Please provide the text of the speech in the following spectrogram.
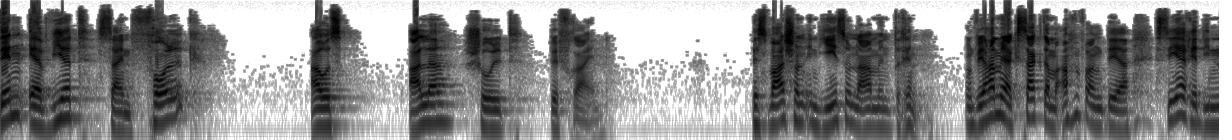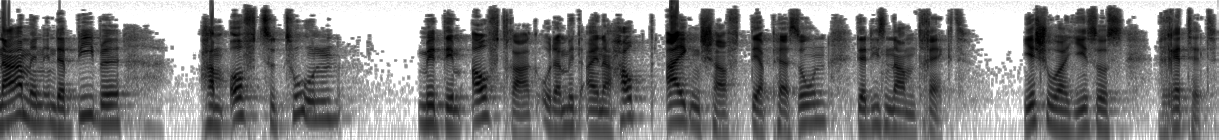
denn er wird sein Volk aus aller Schuld befreien. Es war schon in Jesu Namen drin. Und wir haben ja gesagt am Anfang der Serie, die Namen in der Bibel haben oft zu tun mit dem Auftrag oder mit einer Haupteigenschaft der Person, der diesen Namen trägt. Jeshua, Jesus rettet.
